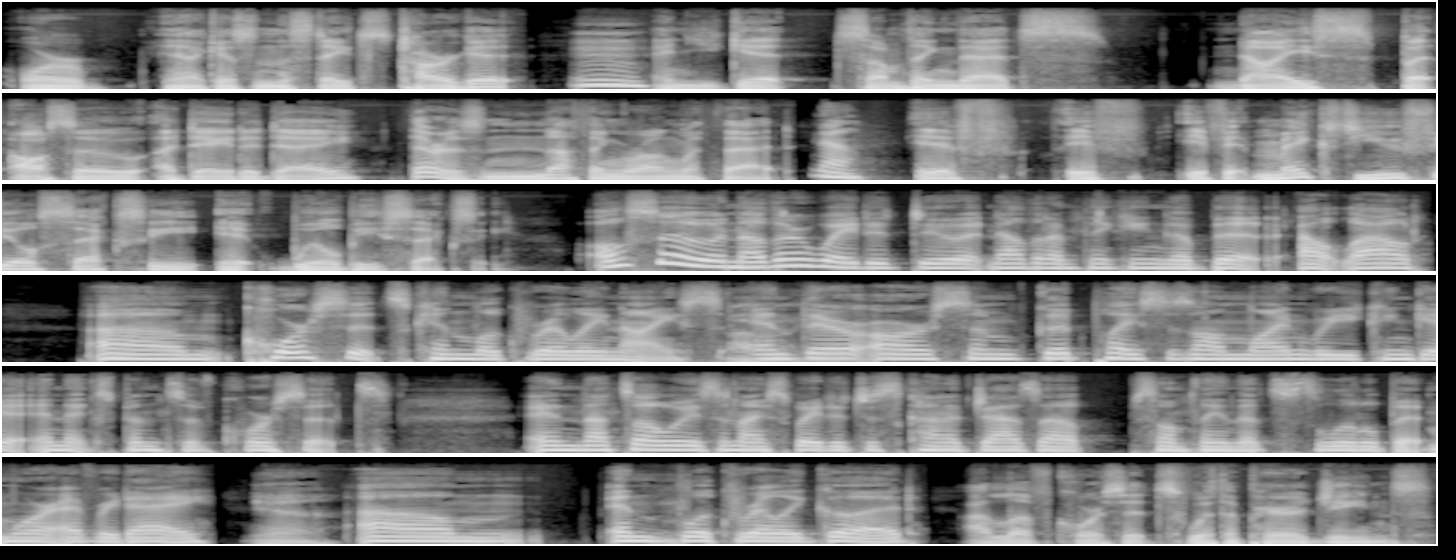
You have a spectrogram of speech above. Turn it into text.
or I guess in the States, Target, Mm. and you get something that's nice, but also a day to day, there is nothing wrong with that. No. If, if, if it makes you feel sexy, it will be sexy. Also, another way to do it, now that I'm thinking a bit out loud, um, corsets can look really nice. Oh, and there are some good places online where you can get inexpensive corsets. And that's always a nice way to just kind of jazz up something that's a little bit more everyday Yeah. um, and look really good. I love corsets with a pair of jeans.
